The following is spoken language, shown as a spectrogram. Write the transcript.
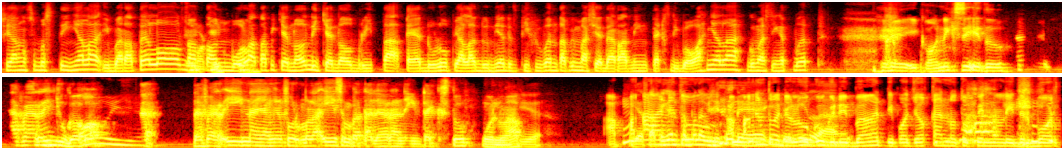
yang semestinya lah ibaratnya lo nonton bola tapi channel di channel berita kayak dulu Piala Dunia di TV One tapi masih ada running text di bawahnya lah gue masih inget banget Ikonik sih itu. TVRI juga kok. Oh iya. TVRI nayangin Formula E sempat ada running text tuh. Mohon maaf. iya Apaan Iya, tapi kan itu? sempet abis itu Apaan deh- tuh ada logo gede banget di pojokan nutupin leaderboard.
